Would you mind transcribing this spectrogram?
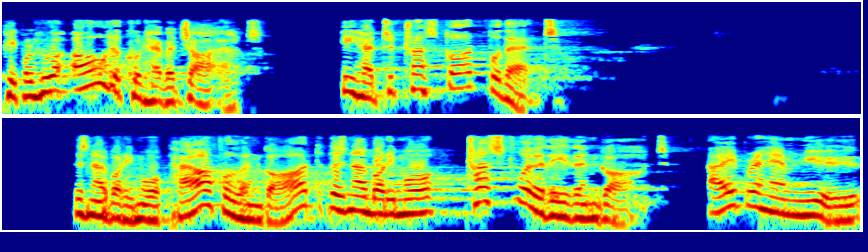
people who are older could have a child. He had to trust God for that. There's nobody more powerful than God. There's nobody more trustworthy than God. Abraham knew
